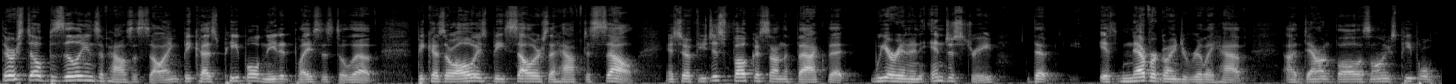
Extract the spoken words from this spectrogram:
there were still bazillions of houses selling because people needed places to live, because there will always be sellers that have to sell. And so if you just focus on the fact that we are in an industry that is never going to really have a downfall as long as people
